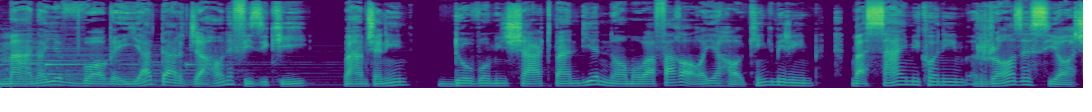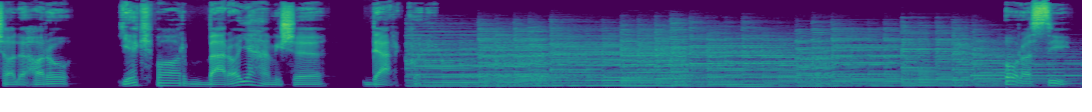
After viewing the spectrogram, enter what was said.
معنای واقعیت در جهان فیزیکی و همچنین دومین شرط بندی ناموفق آقای هاکینگ میریم و سعی می‌کنیم راز سیاه چاله ها رو یک بار برای همیشه درک کنیم. او راستی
